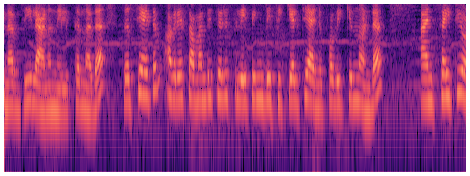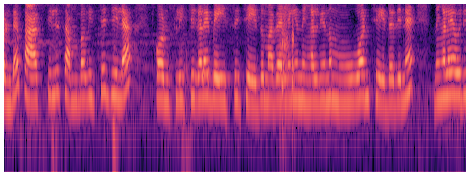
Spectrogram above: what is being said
എനർജിയിലാണ് നിൽക്കുന്നത്. തീർച്ചയായിട്ടും അവരെ സംബന്ധിച്ചൊരു സ്ലീപ്പിംഗ് ഡിഫിക്കൽറ്റി അനുഭവിക്കുന്നുണ്ട്. ആൻസൈറ്റി ഉണ്ട്. പാസ്റ്റിൽ സംഭവിച്ച ചില കോൺഫ്ലിക്റ്റുകളെ ബേസ് ചെയ്തും അതല്ലെങ്കിൽ നിങ്ങളിൽ നിന്ന് മൂവ് ഓൺ ചെയ്തതിന് നിങ്ങളെ ഒരു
